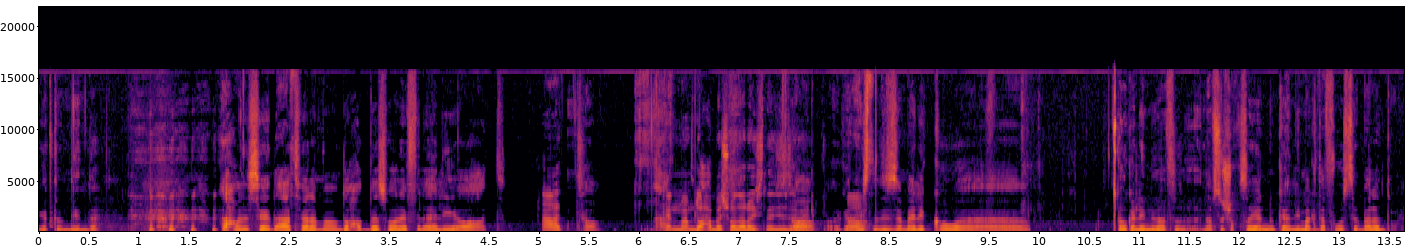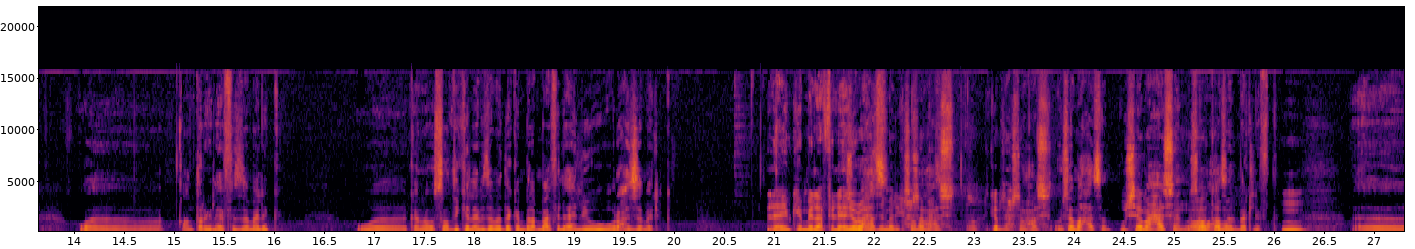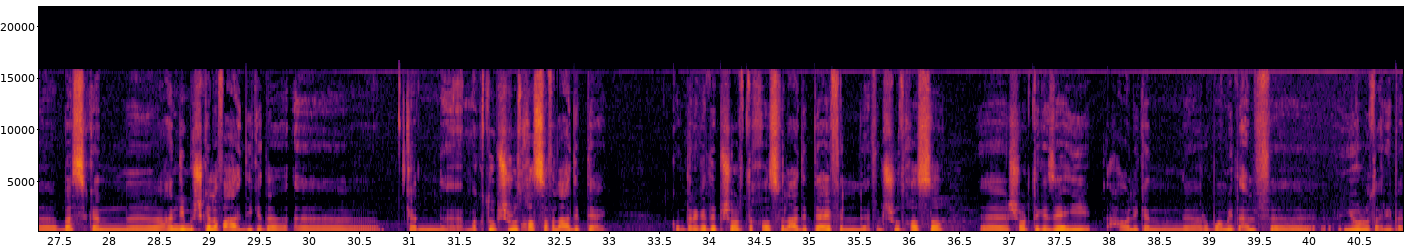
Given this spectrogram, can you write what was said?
جبته منين ده؟ أحمد السيد قعد فعلا مع ممدوح عباس وهو لعيب في الأهلي. آه قعد. قعدت آه. كان ممدوح عباس ولا رئيس نادي آه الزمالك. كان آه. رئيس نادي الزمالك. هو هو كلمني نفسه نفسه شخصيا كان ليه. مكتب في وسط البلد وعن طريق لعيب في الزمالك. وكان هو صديقي لعيب الزمالك ده كان بيلعب معايا في الأهلي وراح الزمالك. لعيب كان بيلعب في الأهلي وراح. الزمالك؟ حسام حسن. آه. كابتن حسام حسن. أسامة حسن. أسامة حسن. آه أسامة حسن طبعا. ال back left. آه بس كان آه عندي مشكلة في عقدي كده آه كان مكتوب شروط خاصة في العقد بتاعي. كنت أنا كاتب شرط خاص في العقد بتاعي في في الشروط خاصة آه شرط جزائي حوالي كان 400 ألف آه، يورو تقريبا.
